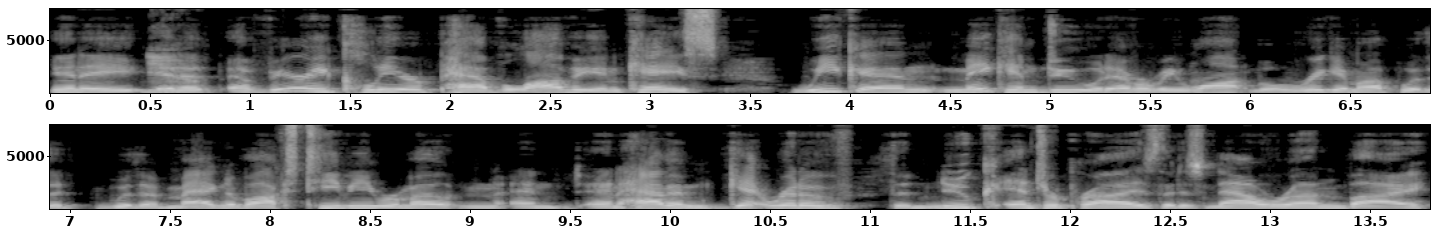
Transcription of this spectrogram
in a in a, a very clear Pavlovian case, we can make him do whatever we want. We'll rig him up with a with a Magnavox TV remote and and and have him get rid of the nuke enterprise that is now run by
